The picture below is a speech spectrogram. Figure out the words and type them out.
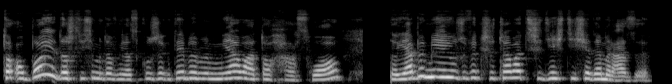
to oboje doszliśmy do wniosku, że gdybym miała to hasło, to ja bym je już wykrzyczała 37 razy.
